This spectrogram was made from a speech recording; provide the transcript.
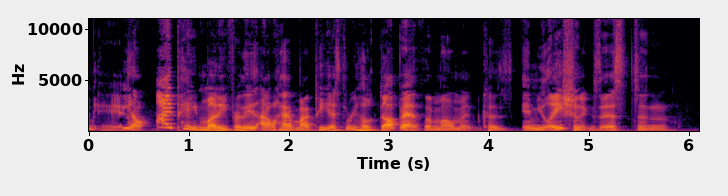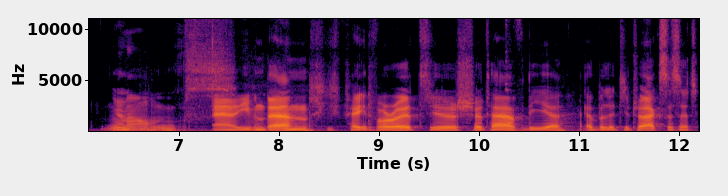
yeah. you know, I paid money for these. I don't have my PS3 hooked up at the moment because emulation exists, and you know. And even then, you paid for it. You should have the uh, ability to access it.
